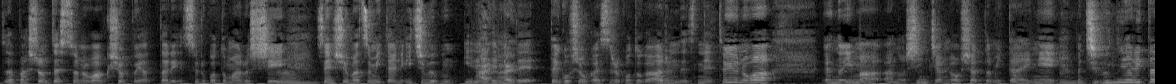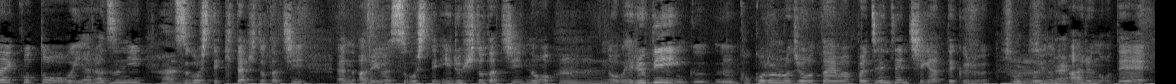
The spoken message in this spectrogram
ザ・パッションテストのワークショップやったりすることもあるし、うん。先週末みたいに一部分入れてみて、はいはい。でご紹介することがあるんですね。というのはあの今あのしんちゃんがおっしゃったみたいに、うん。自分のやりたいことをやらずにはい。過ごしてきた人たち、あのあるいは過ごしている人たちの,、うん。のウェルビーイング、うん。心の状態はやっぱり全然違ってくる。というのねがあるので、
